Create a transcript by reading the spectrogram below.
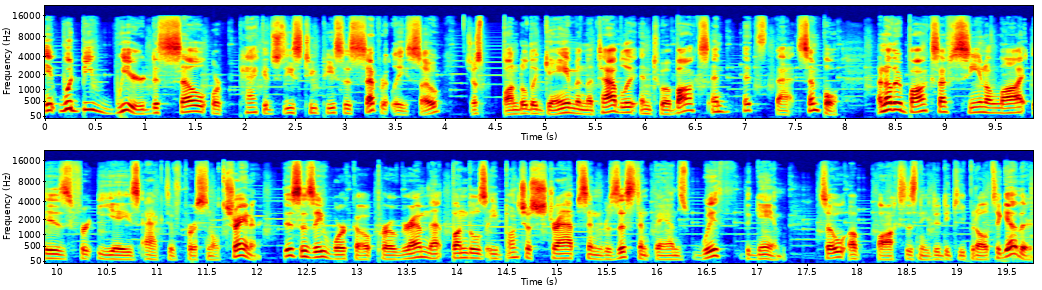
It would be weird to sell or package these two pieces separately, so just bundle the game and the tablet into a box and it's that simple. Another box I've seen a lot is for EA's Active Personal Trainer. This is a workout program that bundles a bunch of straps and resistant bands with the game, so a box is needed to keep it all together.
